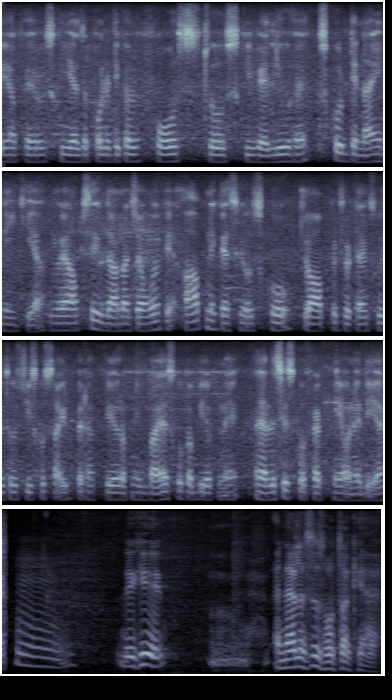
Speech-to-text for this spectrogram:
या फिर उसकी एज अ पॉलिटिकल फोर्स जो उसकी वैल्यू है, उसको डिनाई नहीं किया। मैं आपसे जानना चाहूँगा कि आपने कैसे उसको, जो आप पर जो अटैक्स हुए थे, उस चीज़ को साइड पर रख के और अपनी बायस को कभी अपने एनालिसिस को अफेक्ट नहीं होने दिया? हम्म। देखिए एनालिसिस होता क्या है?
